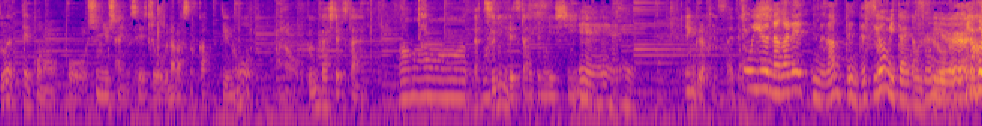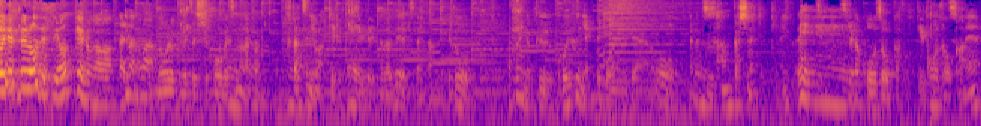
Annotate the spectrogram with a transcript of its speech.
どうやってこの新入社員の成長を促すのかっていうのをあの分解して伝えなきゃいけないツリーで伝えてもいいし、え円グラフで伝えてえもいいこういう流れなんてんですよみたいなそういうこういうフローですよっていうのが分かる。今のは能力別手法別のなん。かうん2つに分けるっていうやり方で伝えたんだけど、まあ、とにかくこういうふうにやっていこうねみたいなのをなんか図版化しなきゃいけないっていうそれが構造化っていうところなんですよね。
